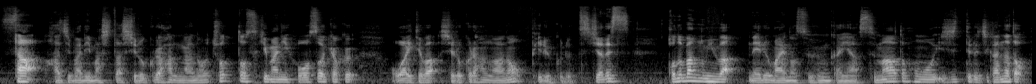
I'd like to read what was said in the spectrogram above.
さあ、始まりました。白黒ハンガーのちょっと隙間に放送局。お相手は白黒ハンガーのピルクル土屋です。この番組は寝る前の数分間やスマートフォンをいじってる時間など、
